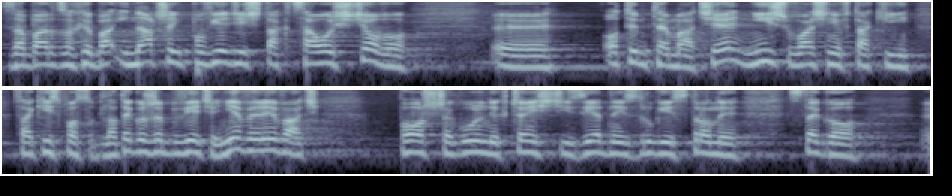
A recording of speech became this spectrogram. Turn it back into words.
za bardzo chyba inaczej powiedzieć tak całościowo o tym temacie, niż właśnie w taki, w taki sposób. Dlatego, żeby wiecie, nie wyrywać poszczególnych części z jednej, z drugiej strony z tego, yy,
